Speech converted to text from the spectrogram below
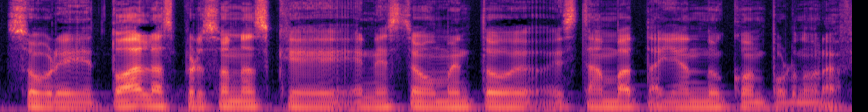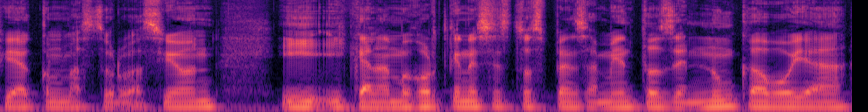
sobre todas las personas que en este momento están batallando con pornografía, con masturbación y, que a lo mejor tienes estos pensamientos de nunca voy a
